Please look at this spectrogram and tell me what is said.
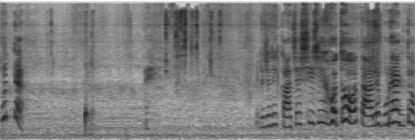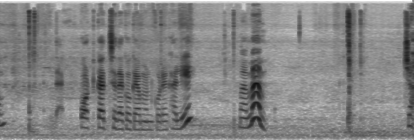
কুত্তা? এটা যদি কাঁচের শিশি হতো, তাহলে পুরো একদম দেখ, পটকাচ্ছে দেখো কেমন করে খালি। ম্যাম যা,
